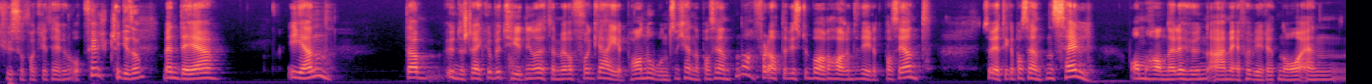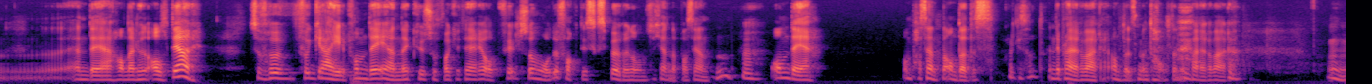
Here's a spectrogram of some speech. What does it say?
Q-sofa-kriterium oppfylt. Men det igjen da understreker betydningen av dette med å få greie på noen som kjenner pasienten. da. For at hvis du bare har en forvirret pasient, så vet ikke pasienten selv om han eller hun er mer forvirret nå enn en det han eller hun alltid er. Så for å få greie på om det ene Q-sofa-kriteriet er oppfylt, så må du faktisk spørre noen som kjenner pasienten, mm. om det. Om pasienten er annerledes enn de pleier å være. Annerledes mentalt enn de pleier å være. Mm.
